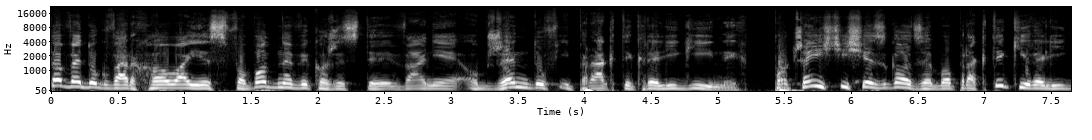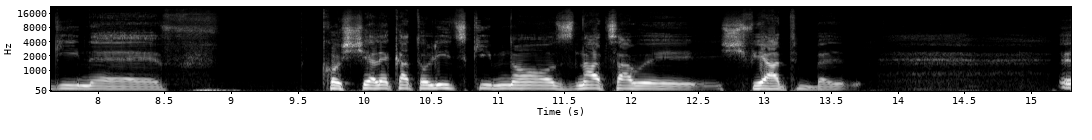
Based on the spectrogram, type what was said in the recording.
to według Warchoła jest swobodne wykorzystywanie obrzędów i praktyk religijnych. po części się zgodzę, bo praktyki religijne w kościele katolickim no, zna cały świat. Yy,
